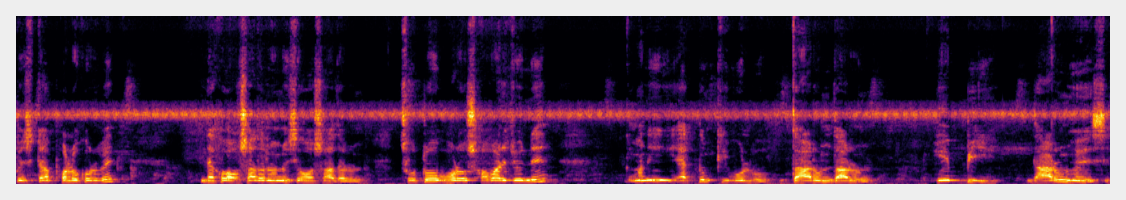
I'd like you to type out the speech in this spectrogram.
পেজটা ফলো করবে। দেখো, অসাধারণ হয়েছে, অসাধারণ। ছোট, বড় সবার জন্যে মানে একদম কি বলব, দারুণ দারুণ। হেভি দারুণ হয়েছে।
